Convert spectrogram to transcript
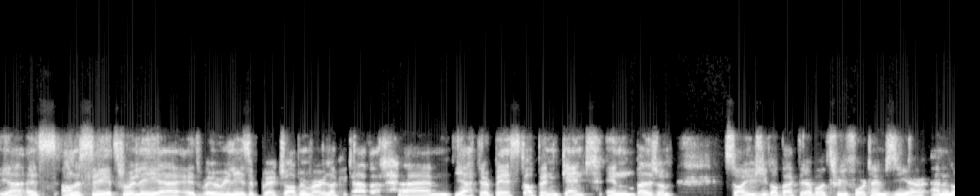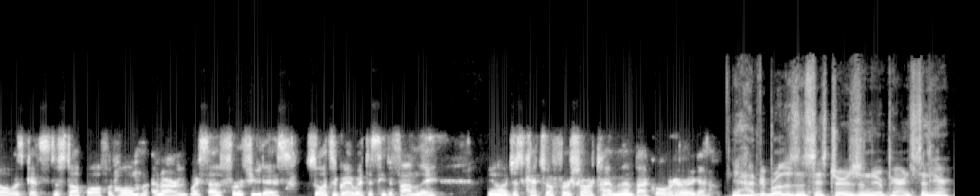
Yeah, it's honestly, it's really, uh, it, it really is a great job. I'm very lucky to have it. Um, yeah, they're based up in Ghent in Belgium. So I usually go back there about three, four times a year, and it always gets to stop off at home in Ireland myself for a few days. So it's a great way to see the family you know, just catch up for a short time and then back over here again. Yeah, have your brothers and sisters and your parents still here?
